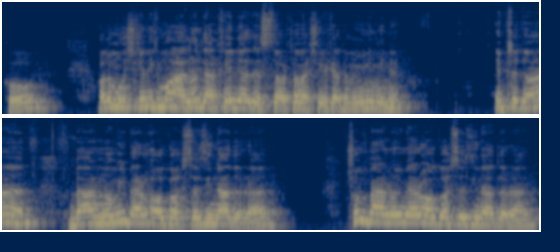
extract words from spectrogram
خب؟ حالا مشکلی که ما الان در خیلی از استارتاپ و شرکت رو می‌بینیم اینه. ابتداعا برنامه بر آگاه سازی ندارن. چون برنامه بر آگاه سازی ندارن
